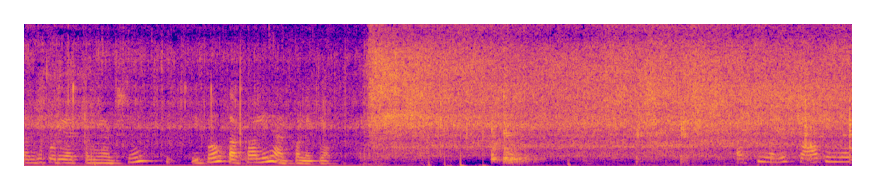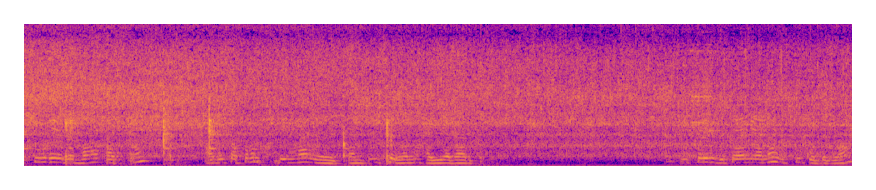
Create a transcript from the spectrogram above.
மஞ்சள் பொடி ஆட் பண்ணியாச்சு. இப்போ தக்காளி ஆட் பண்ணிக்கலாம். அரிசி வந்து ஸ்டார்டிங்கில் சூடு தான் கஷ்டம். அதுக்கப்புறம் பார்த்திங்கன்னா டெம்பரேச்சர் வந்து ஹையாக தான் இருக்கும். இப்போ இதுக்கு தேவையான உப்பு போட்டுக்கலாம்.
